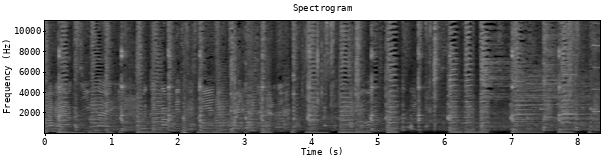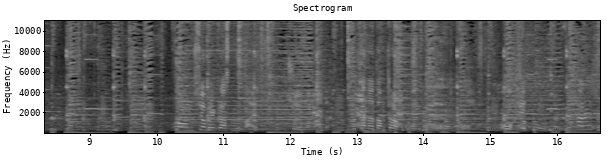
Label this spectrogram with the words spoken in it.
малая активная, и потекла вместе с ней. Они вдвоем теперь на него. И он такой он все прекрасно знает, что ему надо. Пока она там травку себе. Ох, все, Все хорошо,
